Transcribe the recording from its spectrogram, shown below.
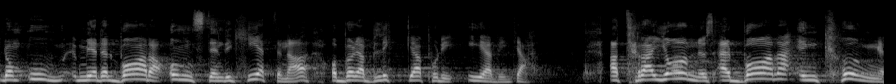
de omedelbara omständigheterna och börja blicka på det eviga. Att Trajanus är bara en kung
